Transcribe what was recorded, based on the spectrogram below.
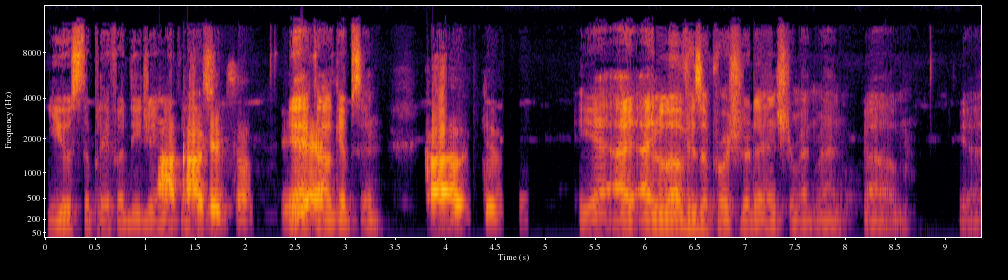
used to play for DJ ah, Nicholas. Carl Gibson. Yeah, yeah, Carl Gibson. Carl Gibson. Yeah, I, I love his approach to the instrument, man. Um, yeah,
